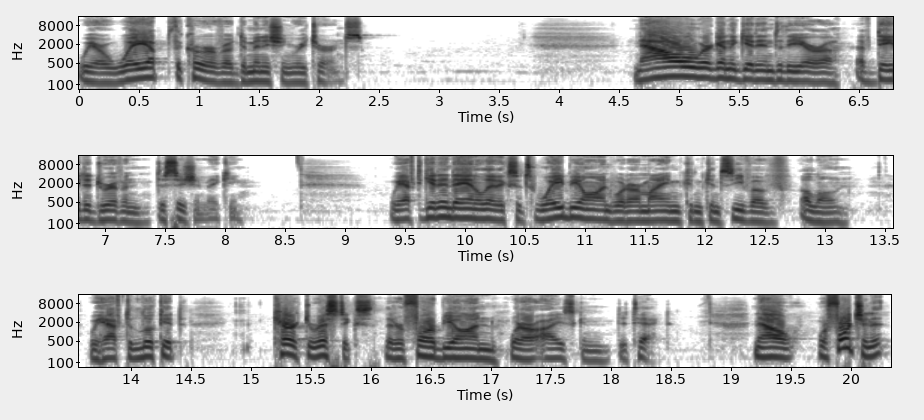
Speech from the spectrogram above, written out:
We are way up the curve of diminishing returns. Now we're going to get into the era of data driven decision making. We have to get into analytics. It's way beyond what our mind can conceive of alone. We have to look at characteristics that are far beyond what our eyes can detect. Now, we're fortunate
